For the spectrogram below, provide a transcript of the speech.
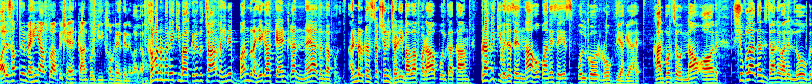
और इस हफ़्ते मैं ही आपको आपके शहर कानपुर की खबरें देने वाला हूँ। खबर नंबर एक की बात करें तो चार महीने बंद रहेगा कैंट का नया गंगा पुल। अंडर कंस्ट्रक्शन झड़ी बाबा पड़ाव पुल का काम ट्रैफ़िक की वजह से ना हो पाने से इस पुल को रोक दिया गया है। कानपुर से उन्नाव और शुक्लागंज जाने वाले लोग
